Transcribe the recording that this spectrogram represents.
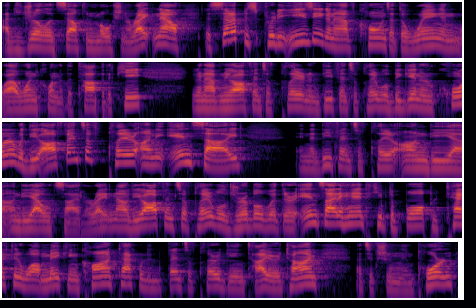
at the drill itself in motion. Right, now the setup is pretty easy. You're going to have cones at the wing and uh, one cone at the top of the key. You're going to have the offensive player and the defensive player. We'll begin in the corner with the offensive player on the inside and the defensive player on the uh, on the outside. All right. Now the offensive player will dribble with their inside hand to keep the ball protected while making contact with the defensive player the entire time. That's extremely important.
